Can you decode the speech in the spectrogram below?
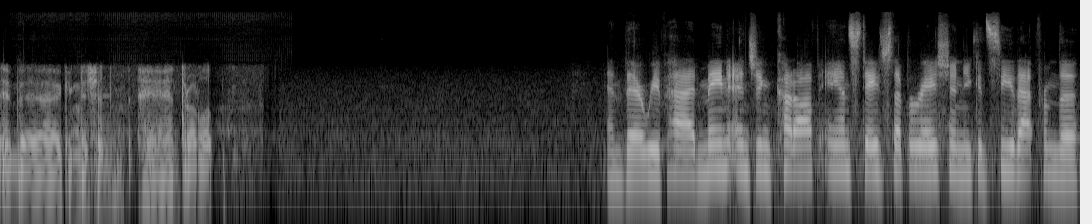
MVAC ignition and throttle up. And there we've had main engine cutoff and stage separation. You can see that from the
